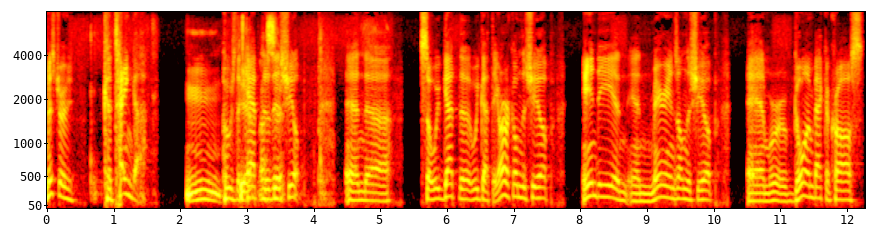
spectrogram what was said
Mr. Katanga, Mm, who's the yeah, captain of this it. ship, and uh, so we've got the we got the Ark on the ship, Indy and and Marion's on the ship, and we're going back across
